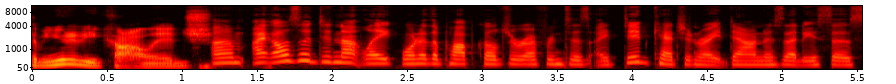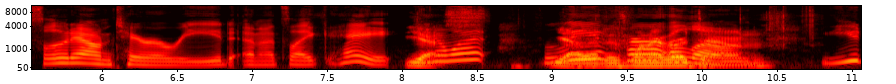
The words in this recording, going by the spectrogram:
community college. Um, I also did not like one of the pop culture references I did catch and write down is that he says, "Slow down, Tara Reid," and it's like, hey, you know Yes. what? yeah, that Leave is her one I wrote alone. down. You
